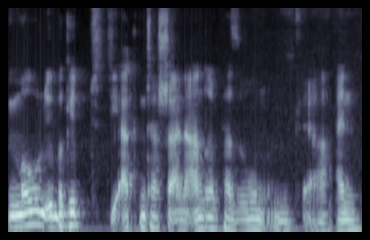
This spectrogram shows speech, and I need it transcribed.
Mo übergibt die Aktentasche einer anderen Person und ja, ein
